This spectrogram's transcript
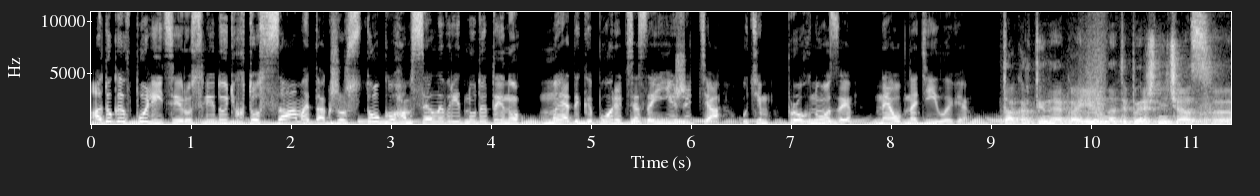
А доки в поліції розслідують, хто саме так жорстоко гамселив рідну дитину, медики борються за її життя. Утім, прогнози необнадійливі. Та картина, яка є на теперішній час, е,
